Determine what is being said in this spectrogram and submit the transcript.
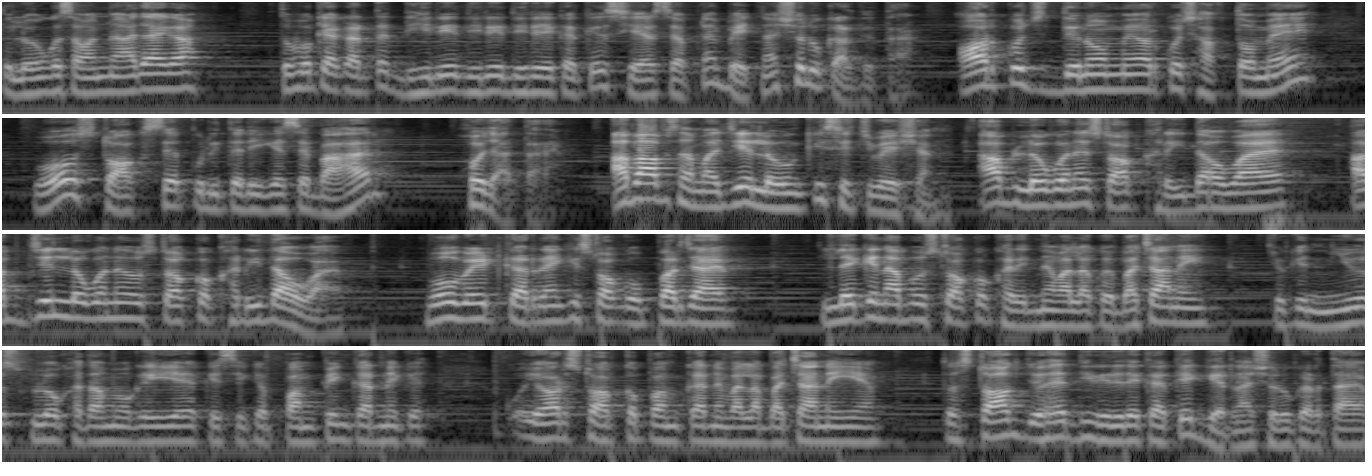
तो लोगों को समझ में आ जाएगा। तो वो क्या करता है? धीरे धीरे धीरे करके शेयर से अपने बेचना शुरू कर देता है। और कुछ दिनों में और कुछ हफ्तों में वो स्टॉक से पूरी तरीके से बाहर हो जाता है। अब आप समझिए लोगों की सिचुएशन अब लोगों ने स्टॉक खरीदा हुआ है। अब जिन लोगों ने उस स्टॉक को खरीदा हुआ है वो वेट कर रहे हैं कि स्टॉक ऊपर जाए। लेकिन अब उस स्टॉक को खरीदने वाला कोई बचा नहीं, क्योंकि न्यूज़ फ्लो खत्म हो गई है, किसी के पंपिंग करने के, कोई और स्टॉक को पंप करने वाला बचा नहीं है। तो स्टॉक जो है धीरे धीरे करके गिरना शुरू करता है।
